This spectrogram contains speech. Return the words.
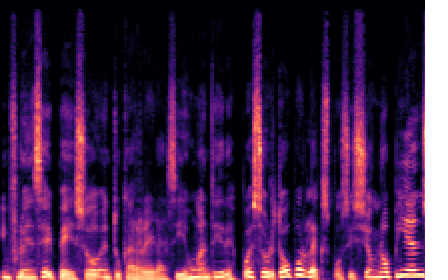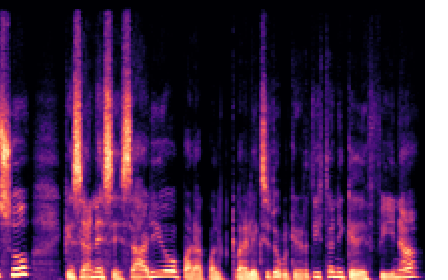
influencia y peso en tu carrera, sí es un antes y después, sobre todo por la exposición. No pienso que sea necesario para, cual- para el éxito de cualquier artista ni que defina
